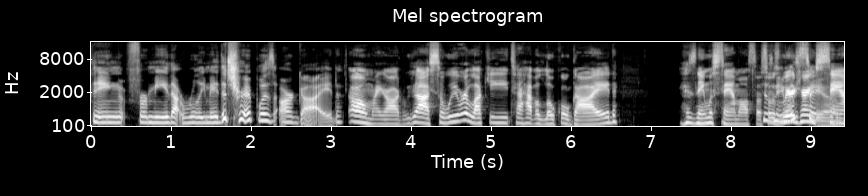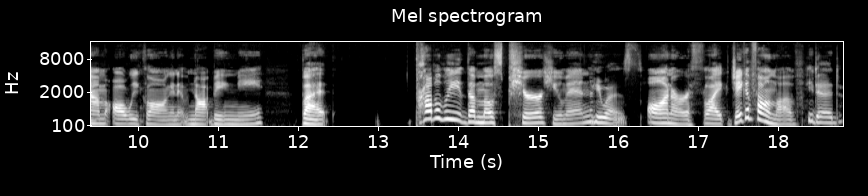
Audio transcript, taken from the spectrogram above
thing for me that really made the trip was our guide Oh my God. Yeah. So we were lucky to have a local guide. His name was Sam also. His so it was weird was hearing Sam. Sam. all week long and it not being me, but probably the most pure human He was. on earth. Like Jacob fell in love. He did.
